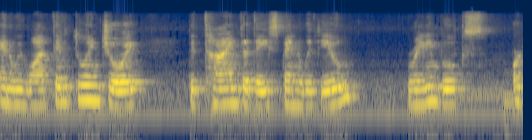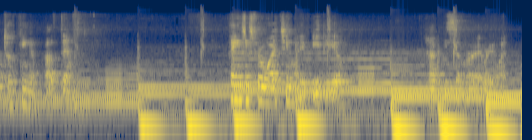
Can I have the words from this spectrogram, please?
and we want them to enjoy the time that they spend with you reading books or talking about them. Thanks for watching my video. Happy summer, everyone.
